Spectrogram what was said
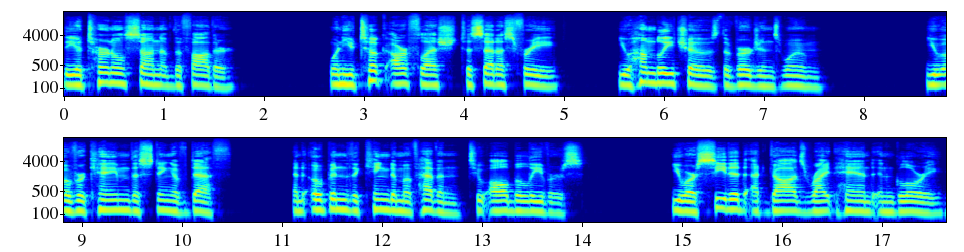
the eternal Son of the Father. When you took our flesh to set us free, you humbly chose the Virgin's womb. You overcame the sting of death and opened the kingdom of heaven to all believers. You are seated at God's right hand in glory.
